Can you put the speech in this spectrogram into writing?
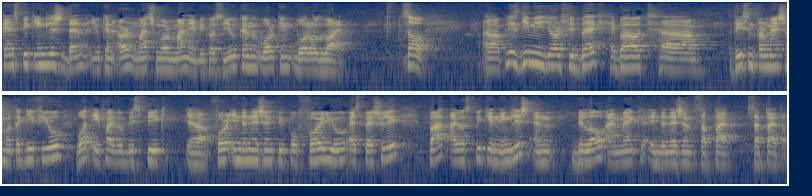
can speak english then you can earn much more money because you can working worldwide. So uh, please give me your feedback about uh, this information what I give you. What if I will be speak uh, for Indonesian people for you especially but I will speak in English and below I make Indonesian subtitle subtitle.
